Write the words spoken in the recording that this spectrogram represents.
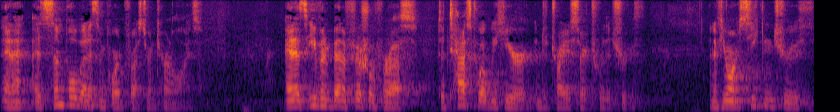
And it's simple, but it's important for us to internalize. And it's even beneficial for us to test what we hear and to try to search for the truth. And if you aren't seeking truth,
